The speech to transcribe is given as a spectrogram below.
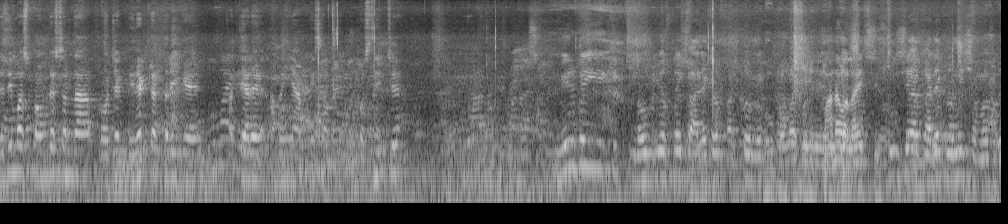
રિધિમસ ફાઉન્ડેશનના પ્રોજેક્ટ ડિરેક્ટર તરીકે અત્યારે અમે અહીંયા આપની સામે ઉપસ્થિત છે. મીરભાઈ નવ દિવસનો એક કાર્યક્રમ અષ્ટમેઘ થવા જઈ રહ્યો છે છે. શું છે આ કાર્યક્રમની સમગ્ર?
